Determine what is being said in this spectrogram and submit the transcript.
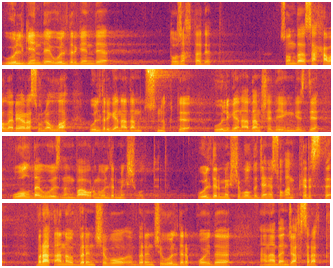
өлген де өлдірген де тозақта деді. Сонда сахабалар я расулаллах өлдірген адам түсінікті өлген адамша деген кезде ол да өзінің бауырын өлдірмекші болды деді. Өлдірмекші болды және соған кірісті. Бірақ анау бірінші бірінші өлдіріп қойды анадан жақсырақ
